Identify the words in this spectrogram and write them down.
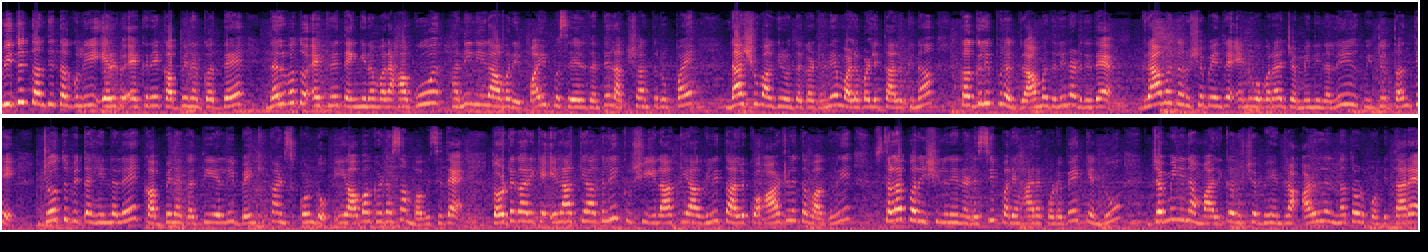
ವಿದ್ಯುತ್ ತಂತಿ ತಗುಲಿ ಎರಡು ಎಕರೆ ಕಬ್ಬಿನ ಗದ್ದೆ, ನಲವತ್ತು ಎಕರೆ ತೆಂಗಿನ ಮರ ಹಾಗೂ ಹನಿ ನೀರಾವರಿ ಪೈಪ್ ಸೇರಿದಂತೆ ಲಕ್ಷಾಂತರ ರೂಪಾಯಿ ನಾಶವಾಗಿರುವಂತಹ ಘಟನೆ ಮಳವಳ್ಳಿ ತಾಲೂಕಿನ ಕಗಲಿಪುರ ಗ್ರಾಮದಲ್ಲಿ ನಡೆದಿದೆ. ಗ್ರಾಮದ ಋಷಭೇಂದ್ರ ಎನ್ನುವವರ ಜಮೀನಿನಲ್ಲಿ ವಿದ್ಯುತ್ ತಂತಿ ಜೋತು ಬಿದ್ದ ಹಿನ್ನೆಲೆ ಕಬ್ಬಿನ ಗದ್ದೆಯಲ್ಲಿ ಬೆಂಕಿ ಕಾಣಿಸಿಕೊಂಡು ಈ ಅವಘಡ ಸಂಭವಿಸಿದೆ. ತೋಟಗಾರಿಕೆ ಇಲಾಖೆಯಾಗಲಿ ಕೃಷಿ ಇಲಾಖೆಯಾಗಲಿ ತಾಲೂಕು ಆಡಳಿತವಾಗಲಿ ಸ್ಥಳ ಪರಿಶೀಲನೆ ನಡೆಸಿ ಪರಿಹಾರ ಕೊಡಬೇಕೆಂದು ಜಮೀನಿನ ಮಾಲೀಕ ಋಷಭೇಂದ್ರ ಅಳಲನ್ನ ತೋಡಿಕೊಂಡಿದ್ದಾರೆ.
